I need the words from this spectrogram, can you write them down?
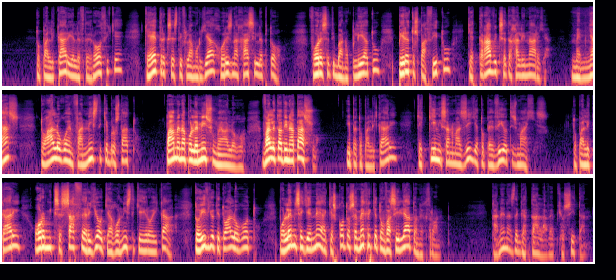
Το παλικάρι ελευθερώθηκε και έτρεξε στη φλαμουριά χωρίς να χάσει λεπτό. Φόρεσε την πανοπλία του, πήρε το σπαθί του και τράβηξε τα χαλινάρια. Με μιας το άλογο εμφανίστηκε μπροστά του. «Πάμε να πολεμήσουμε άλογο, βάλε τα δυνατά σου», είπε το παλικάρι και κίνησαν μαζί για το πεδίο της μάχης. Το παλικάρι όρμηξε σαν θεριό και αγωνίστηκε ηρωικά, το ίδιο και το άλογό του. Πολέμησε γενναία και σκότωσε μέχρι και τον βασιλιά των εχθρών. Κανένας δεν κατάλαβε ποιος ήταν.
